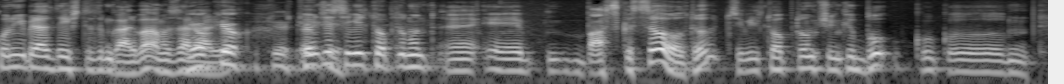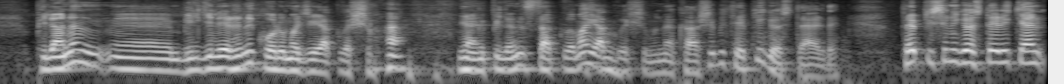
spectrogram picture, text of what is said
Konuyu biraz değiştirdim galiba ama zarar yok. Yok yok. Önce iyi. sivil toplumun e, e, baskısı oldu. Sivil toplum çünkü bu planın e, bilgilerini korumacı yaklaşıma yani planı saklama yaklaşımına karşı bir tepki gösterdi. Tepkisini gösterirken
